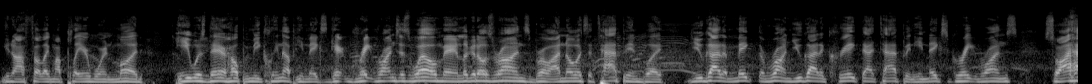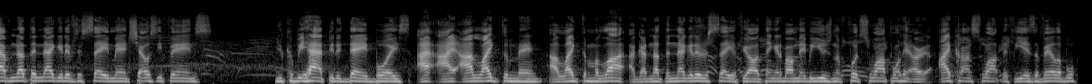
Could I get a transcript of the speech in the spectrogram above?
you know I felt like my player were in mud. He was there helping me clean up. He makes great runs as well, man. Look at those runs, bro. I know it's a tap in, but you got to make the run. You got to create that tap in. He makes great runs. So I have nothing negative to say, man. Chelsea fans, you could be happy today, boys. I, I I liked them, man. I like them a lot. I got nothing negative to say. If y'all thinking about maybe using a foot swap on him or icon swap if he is available.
